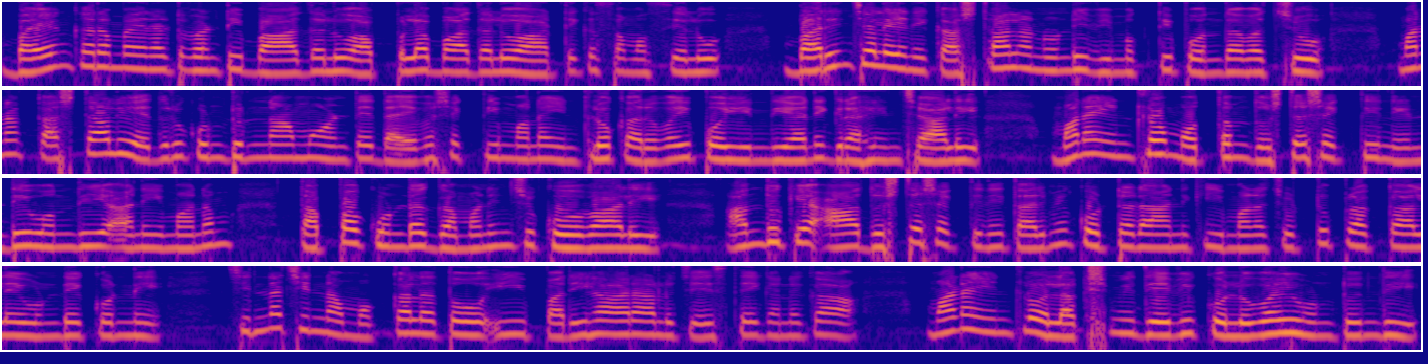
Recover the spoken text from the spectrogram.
భయంకరమైనటువంటి బాధలు అప్పుల బాధలు ఆర్థిక సమస్యలు భరించలేని కష్టాల నుండి విముక్తి పొందవచ్చు. మన కష్టాలు ఎదుర్కొంటున్నాము అంటే దైవశక్తి మన ఇంట్లో కరువైపోయింది అని గ్రహించాలి. మన ఇంట్లో మొత్తం దుష్టశక్తి నిండి ఉంది అని మనం తప్పకుండా గమనించుకోవాలి. అందుకే ఆ దుష్టశక్తిని తరిమి కొట్టడానికి మన చుట్టుప్రక్కలే ఉండే కొన్ని చిన్న చిన్న మొక్కలతో ఈ పరిహారాలు చేస్తే గనుక మన ఇంట్లో లక్ష్మీదేవి కొలువై ఉంటుంది.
